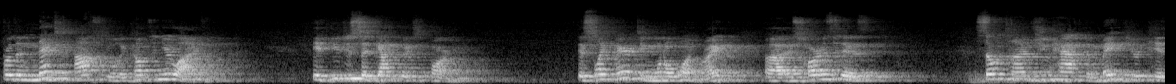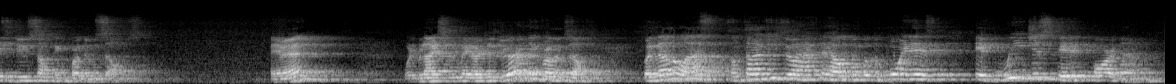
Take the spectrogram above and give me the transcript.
for the next obstacle that comes in your life if you just said, God fix farming? It's like parenting 101, right? Uh, as hard as it is, sometimes you have to make your kids do something for themselves. Amen? Would have been nice if made our kids do everything for themselves. But nonetheless, sometimes we still have to help them. But the point is, if we just did it for them,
